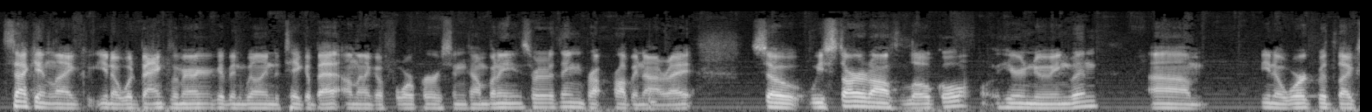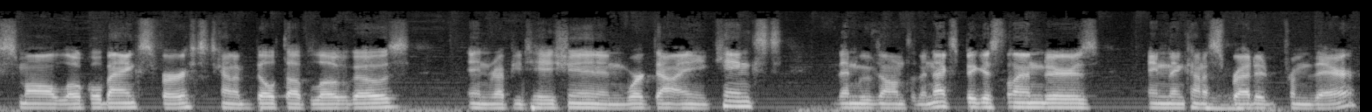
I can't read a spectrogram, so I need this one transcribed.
second, like you know, would Bank of America been willing to take a bet on like a four-person company sort of thing? Pro- probably not, right? So we started off local here in New England. Um, you know, worked with like small local banks first, kind of built up logos and reputation, and worked out any kinks then moved on to the next biggest lenders, and then kind of mm-hmm. spread it from there.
